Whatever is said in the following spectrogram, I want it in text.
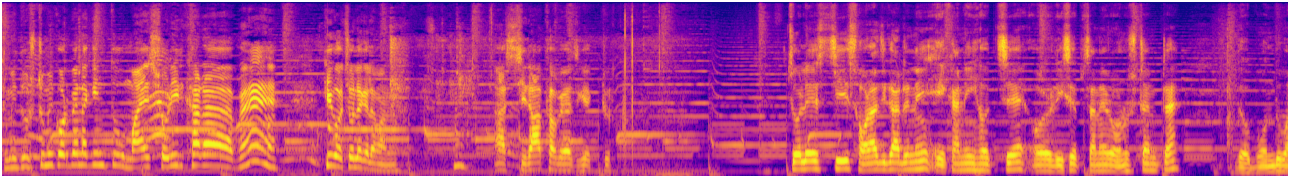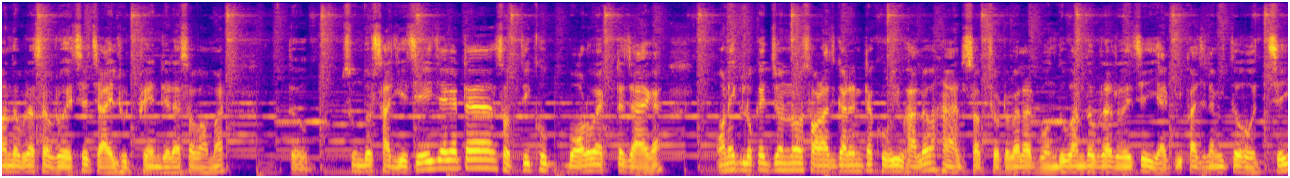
তুমি দুষ্টুমি করবে না কিন্তু, মায়ের শরীর খারাপ হ্যাঁ? কি কর চলে গেলাম আমি। আসছি, রাত হবে আজকে একটু। চলে এসেছি স্বরাজ গার্ডেনে, এখানেই হচ্ছে ওর রিসেপশানের অনুষ্ঠানটা। তো বন্ধু বান্ধবরা সব রয়েছে চাইল্ডহুড ফ্রেন্ড এরা সব আমার। তো সুন্দর সাজিয়েছে। এই জায়গাটা সত্যি খুব বড় একটা জায়গা। অনেক লোকের জন্য স্বরাজ গার্ডেনটা খুবই ভালো। আর সব ছোটোবেলার বন্ধু বান্ধবরা রয়েছে ইয়ার্কি ফাজলামি তো হচ্ছেই।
